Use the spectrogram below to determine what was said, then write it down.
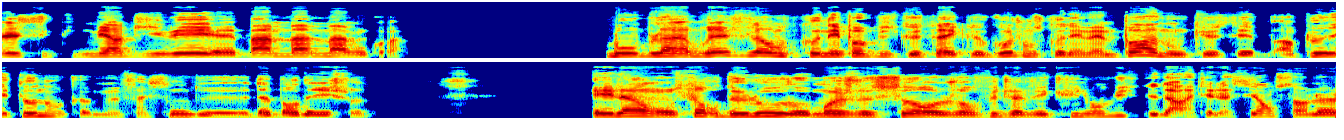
je suis une merde, j'y vais, bam, bam, bam, quoi. Bon, bref, là, on se connaît pas plus que ça avec le coach, on se connaît même pas, donc c'est un peu étonnant comme façon d'aborder les choses. Et là, on sort de l'eau. Moi, je sors. En fait, j'avais qu'une envie, c'était d'arrêter la séance. Hein. Là,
